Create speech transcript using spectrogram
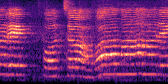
મારે પચવા મારે.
